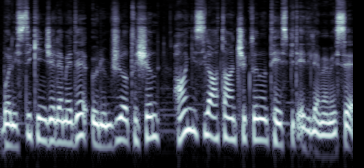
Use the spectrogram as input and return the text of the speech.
balistik incelemede ölümcül atışın hangi silahtan çıktığının tespit edilememesi.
